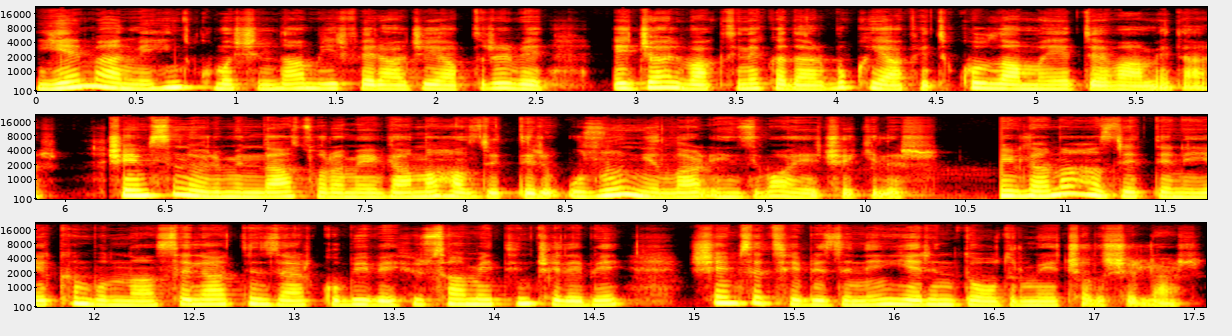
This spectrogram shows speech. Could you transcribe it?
Yemen ve Hint kumaşından bir ferace yaptırır ve ecel vaktine kadar bu kıyafeti kullanmaya devam eder. Şems'in ölümünden sonra Mevlana Hazretleri uzun yıllar inzivaya çekilir. Mevlana Hazretlerine yakın bulunan Selahattin Zerkubi ve Hüsamettin Çelebi Şems-i Tebrizi'nin yerini doldurmaya çalışırlar.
